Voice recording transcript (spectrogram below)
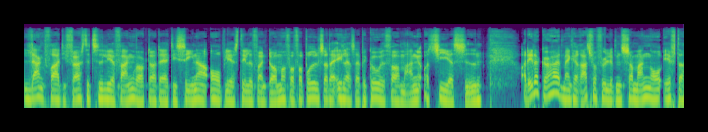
langt fra de første tidligere fangevogtere, der de senere år bliver stillet for en dommer for forbrydelser, der ellers er begået for mange årtier siden. Og det, der gør, at man kan retsforfølge dem så mange år efter,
